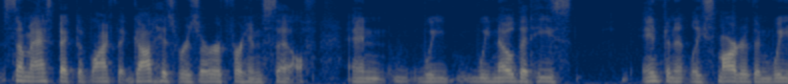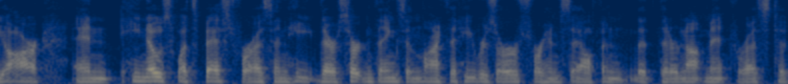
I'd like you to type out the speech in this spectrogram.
some aspect of life that God has reserved for himself and we we know that he's infinitely smarter than we are and he knows what's best for us and he there are certain things in life that he reserves for himself and that, that are not meant for us to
